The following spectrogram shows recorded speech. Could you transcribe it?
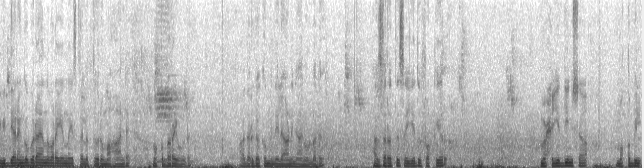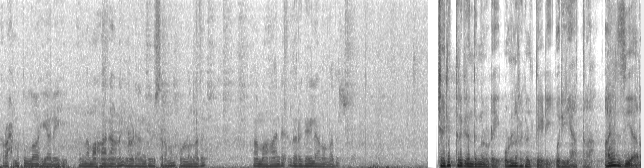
ഈ വിദ്യാരംഗപുര എന്ന് പറയുന്ന ഈ സ്ഥലത്ത് ഒരു മഹാന്റെ മക്ബറയുണ്ട്. ആ ദർഗക്ക് മുന്നിലാണ് ഞാനുള്ളത്. ഹസറത്ത് സയ്യിദ് ഫക്കീർ മൊഹീദ്ദീൻ ഷാ മക്ബിൽ റഹ്മത്തുല്ലാഹി അലഹി എന്ന മഹാനാണ് ഇവിടെ അന്ത്യവിശ്രമം കൊള്ളുന്നത്. ആ മഹാന്റെ ദർഗയിലാണുള്ളത്. ചരിത്ര ഗ്രന്ഥങ്ങളുടെ ഉള്ളറുകൾ തേടി ഒരു യാത്ര അൽ സിയാറ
